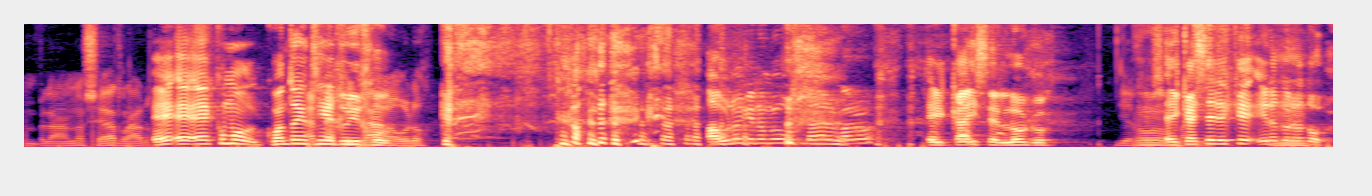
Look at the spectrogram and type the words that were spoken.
En plan, no sé, es raro. Es, es- es como, ¿cuántos años Es tiene tu mexicano, hijo? bro. A uno que no me gustaba, hermano. El Kaiser, loco. Y el Oh. Jesús El Kaiser es que era todo el rato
